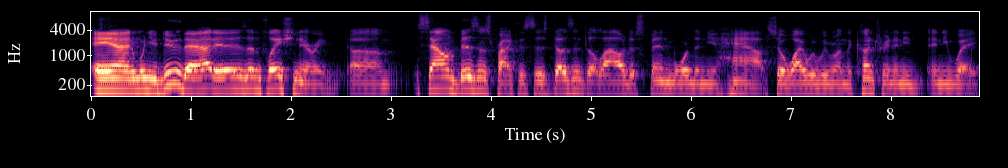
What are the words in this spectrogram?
And when you do that, is inflationary. Um, sound business practices doesn't allow to spend more than you have. So why would we run the country in any, any way?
